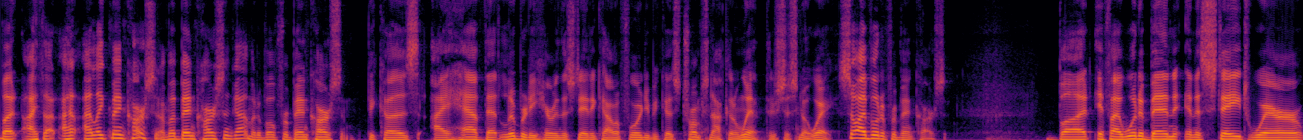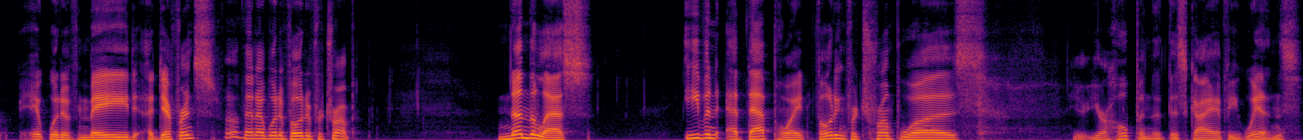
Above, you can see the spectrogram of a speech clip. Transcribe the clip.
But I thought I, I like Ben Carson. I'm a Ben Carson guy. I'm going to vote for Ben Carson because I have that liberty here in the state of California because Trump's not going to win. There's just no way. So I voted for Ben Carson. But if I would have been in a state where it would have made a difference, well, then I would have voted for Trump. Nonetheless, even at that point, voting for Trump was you're hoping that this guy, if he wins,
